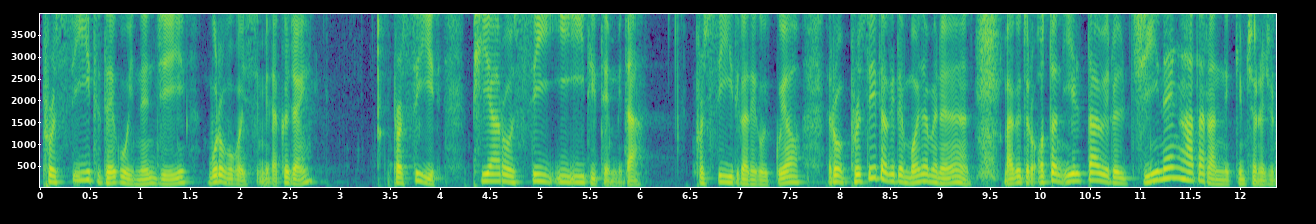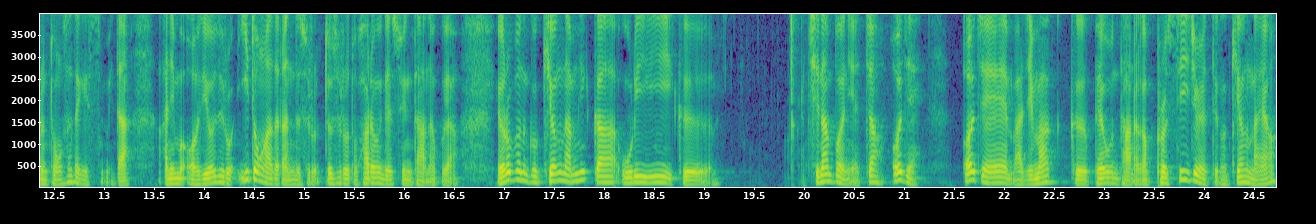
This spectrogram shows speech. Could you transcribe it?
proceed 되고 있는지 물어보고 있습니다. 그죠? proceed, P-R-O-C-E-E-D 됩니다. Proceed가 되고 있고요. 여러분, proceed 하게 되면 뭐냐면은 말 그대로 어떤 일 따위를 진행하다라는 느낌 전해주는 동사 되겠습니다. 아니면 어디 어디로 이동하다라는 뜻으로, 뜻으로도 활용이 될 수 있는 단어고요. 여러분 그 기억납니까? 우리 그 지난번이었죠? 어제 어제 마지막 그 배운 단어가 procedure였던 거 기억나요?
